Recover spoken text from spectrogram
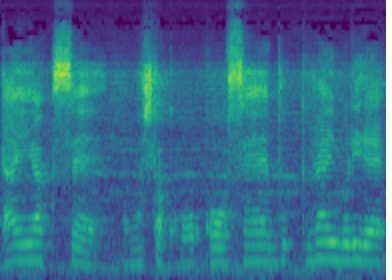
大学生もしくは高校生ぐらいぶりで、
